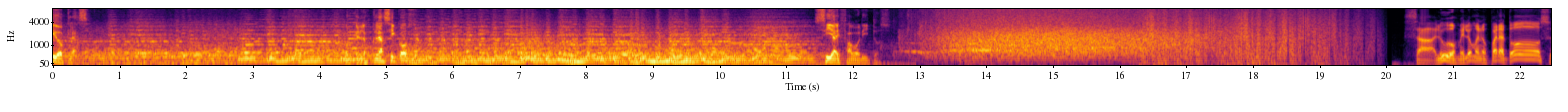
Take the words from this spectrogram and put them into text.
Partido clásico. Porque en los clásicos sí hay favoritos. Saludos melómanos para todos,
